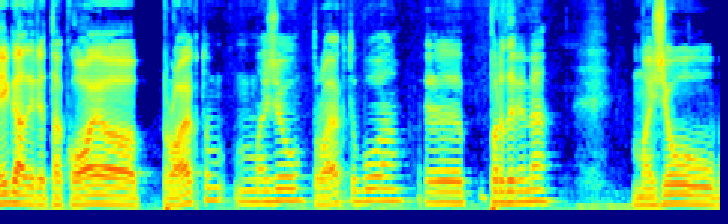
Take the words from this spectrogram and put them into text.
Tai gal ir įtakojo projektų mažiau, projektų buvo e, pardavime, mažiau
